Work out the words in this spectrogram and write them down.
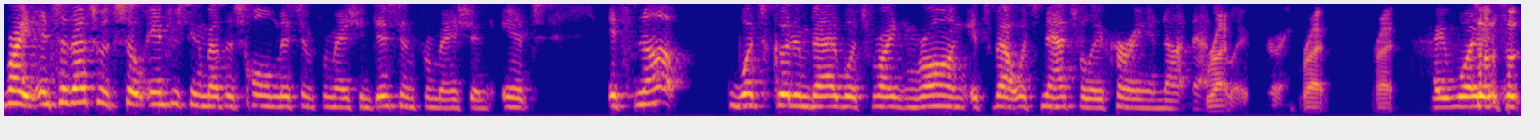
Right, and so that's what's so interesting about this whole misinformation, disinformation. It's it's not what's good and bad, what's right and wrong. It's about what's naturally occurring and not naturally right. occurring. Right, right. Right. What so, so,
